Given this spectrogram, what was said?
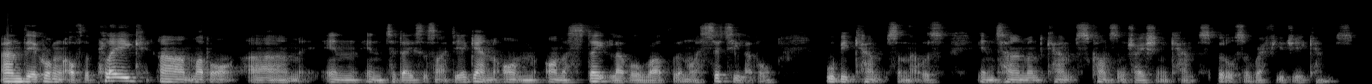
And the equivalent of the plague uh, model um, in in today's society, again on on a state level rather than on a city level, will be camps, and that was internment camps, concentration camps, but also refugee camps,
